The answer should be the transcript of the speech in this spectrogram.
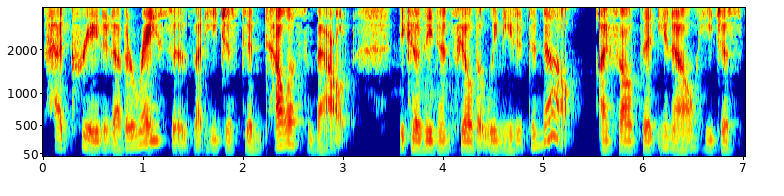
had created other races that he just didn't tell us about because he didn't feel that we needed to know. I felt that, you know, he just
